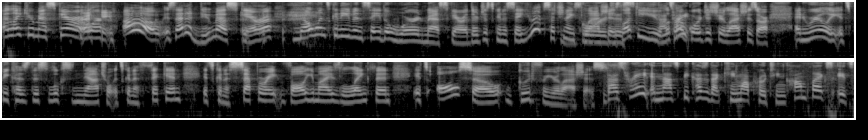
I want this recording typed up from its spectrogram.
I like your mascara. Right. Or, oh, is that a new mascara? no one's going to even say the word mascara. They're just going to say, you have such nice lashes. Lucky you. That's Look how gorgeous your lashes are. And really, it's because this looks natural. It's going to thicken. It's going to separate, volumize, lengthen. It's also good for your lashes. That's right, and that's because of that quinoa protein complex. It's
